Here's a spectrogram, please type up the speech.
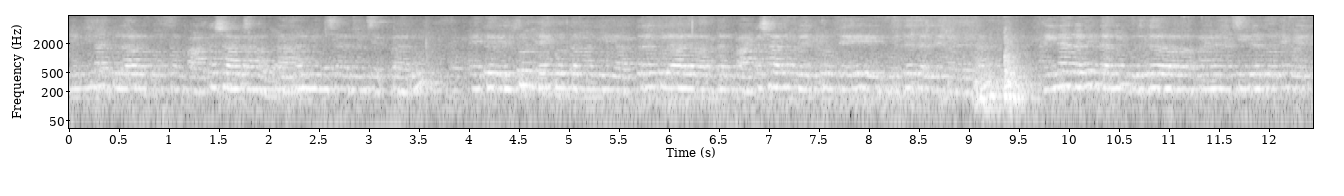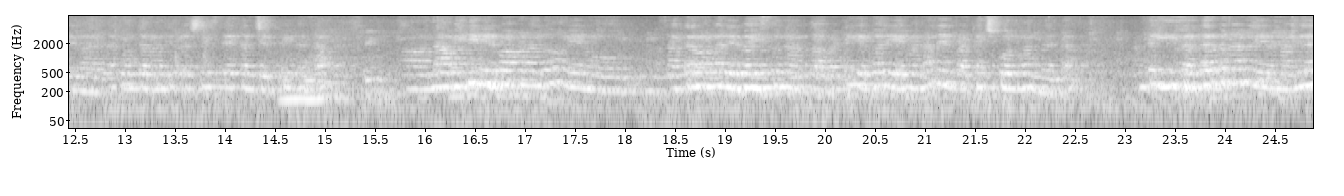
నిన్న కోసం పాఠశాల ప్రారంభించారని చెప్పారు అయితే వెళ్తుంటే కొంతమంది అగ్ర కులాల భర్తలు పాఠశాలకు వెళ్తుంటే బురద చల్లేవారట అయినా కానీ తను బురదమైన చీరతోనే వెళ్ళేవారట. కొంతమంది ప్రశ్నిస్తే తను చెప్పిందట. నా విధి నిర్వహణలో నేను సక్రమంగా నిర్వహిస్తున్నాను కాబట్టి ఎవరు ఏమన్నా నేను పట్టించుకోను అందట అంటే ఈ సందర్భంగా నేను మహిళా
